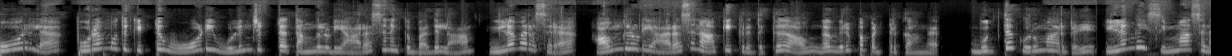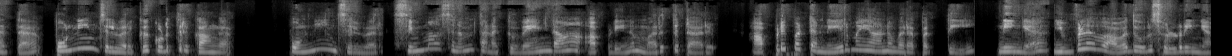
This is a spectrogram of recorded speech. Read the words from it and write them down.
போர்ல புறமுதுகிட்டு ஓடி ஒளிஞ்சுக்கிட்ட தங்களுடைய அரசனுக்கு பதிலா இளவரசரை அவங்களுடைய அரசன் ஆக்கிக்கிறதுக்கு அவங்க விருப்பப்பட்டிருக்காங்க. புத்த குருமார்கள் இலங்கை சிம்மாசனத்தை பொன்னியின் செல்வருக்கு கொடுத்திருக்காங்க. பொன்னியின் செல்வர் சிம்மாசனம் தனக்கு வேண்டாம் அப்படின்னு மறுத்துட்டாரு. அப்படிப்பட்ட நேர்மையானவரை பத்தி நீங்க இவ்வளவு அவதூறு சொல்றீங்க.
